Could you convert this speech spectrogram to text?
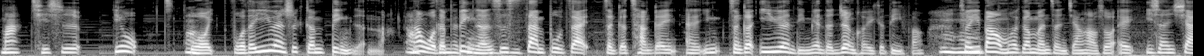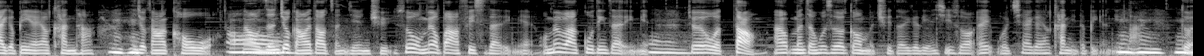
吗？其实因为。我我的医院是跟病人嘛，哦、那我的病人是散布在整个长庚呃，整个医院里面的任何一个地方，嗯、所以一般我们会跟门诊讲好说，哎、欸，医生下一个病人要看他，嗯、你就赶快 call 我，那、哦、我人就赶快到诊间去，所以我没有办法 fix 在里面，我没有办法固定在里面，嗯、就是我到，然后门诊护士会跟我们取得一个联系，说，哎、欸，我下一个要看你的病人，你来，对、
